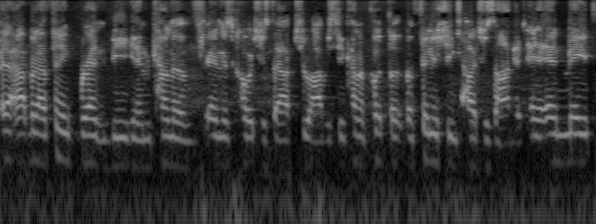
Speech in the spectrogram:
but I think Brent Vigen kind of and his coaching staff too obviously kind of put the, the finishing touches on it and, and, made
